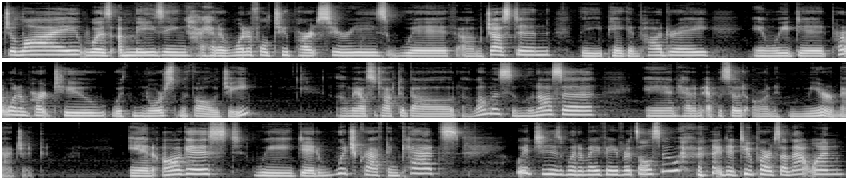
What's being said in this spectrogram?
July was amazing. I had a wonderful two part series with um, Justin, the pagan padre, and we did part one and part two with Norse mythology. Um, I also talked about uh, Lammas and Lunasa and had an episode on mirror magic. In August, we did Witchcraft and Cats, which is one of my favorites also. I did two parts on that one.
